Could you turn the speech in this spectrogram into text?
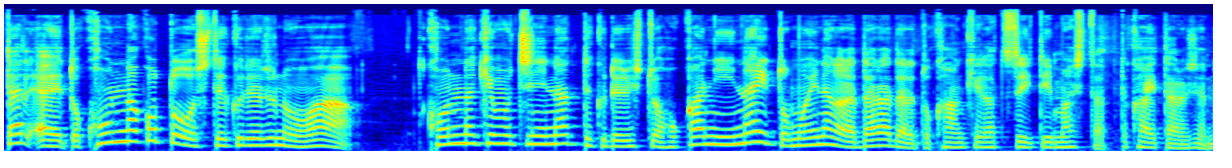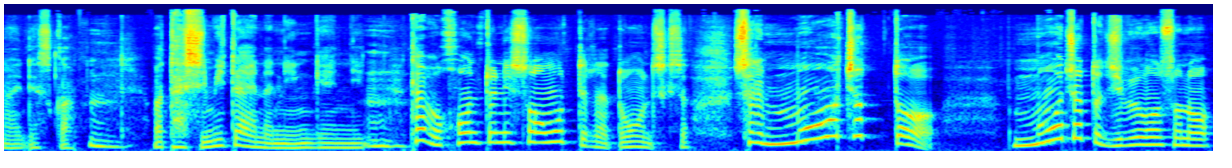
誰、えー、とこんなことをしてくれるのはこんな気持ちになってくれる人は他にいないと思いながらだらだらと関係が続いていましたって書いてあるじゃないですか、うん。私みたいな人間に、多分本当にそう思ってるんだと思うんですけどそれもうちょっともうちょっと自分をその、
